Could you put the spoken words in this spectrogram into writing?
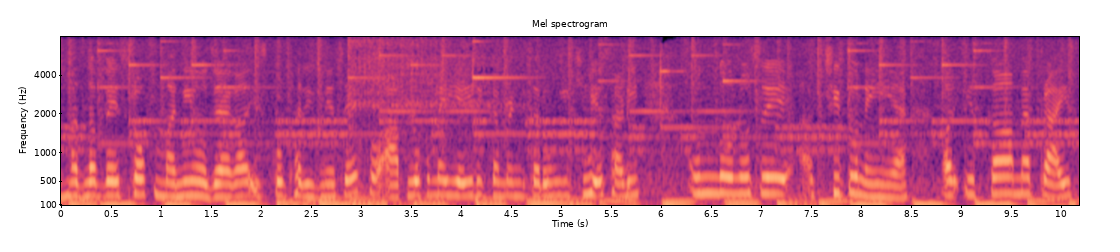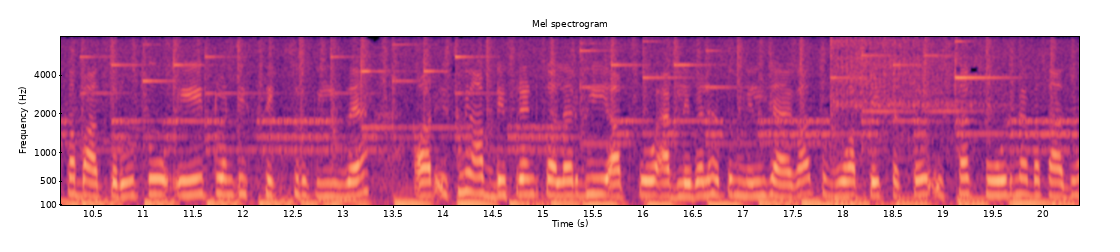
मतलब वेस्ट ऑफ़ मनी हो जाएगा इसको ख़रीदने से। तो आप लोग को मैं यही रिकमेंड करूँगी कि ये साड़ी उन दोनों से अच्छी तो नहीं है। और इसका मैं प्राइस का बात करूँ तो एट ट्वेंटी सिक्स रुपीज़ है। और इसमें आप डिफरेंट कलर भी आपको अवेलेबल है तो मिल जाएगा। तो वो आप देख सकते हो। इसका कोड मैं बता दूँ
